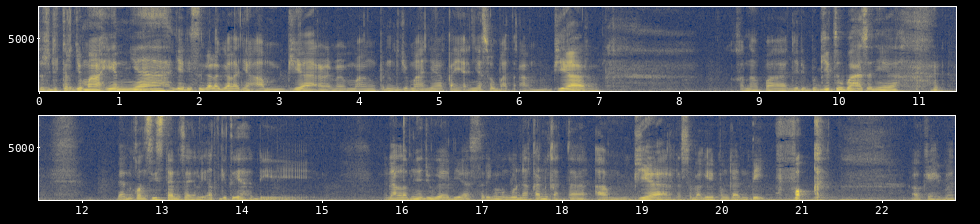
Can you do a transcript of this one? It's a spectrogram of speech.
terus diterjemahinnya jadi segala-galanya ambiar. Memang penerjemahnya kayaknya sobat ambiar. Kenapa jadi begitu bahasanya ya? Dan konsisten saya lihat gitu ya di dalamnya juga dia sering menggunakan kata ambiar sebagai pengganti fuck oke okay, but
